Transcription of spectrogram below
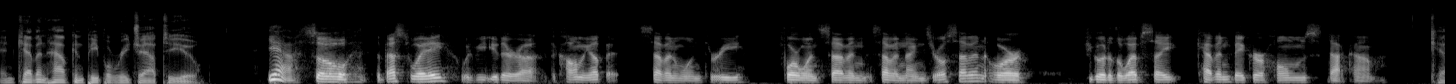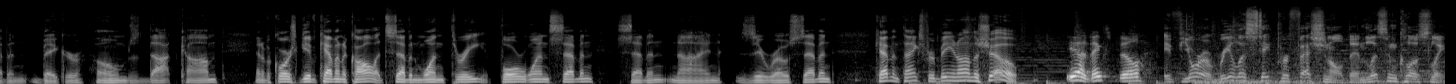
And kevin how can people reach out to you? Yeah so the best way would be either uh, to call me up at 713-417-7907 or if you go to the website kevinbakerhomes.com kevinbakerhomes.com. And of course, give Kevin a call at 713 417 7907. Kevin, thanks for being on the show. Yeah, thanks, Bill. If you're a real estate professional, then listen closely.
